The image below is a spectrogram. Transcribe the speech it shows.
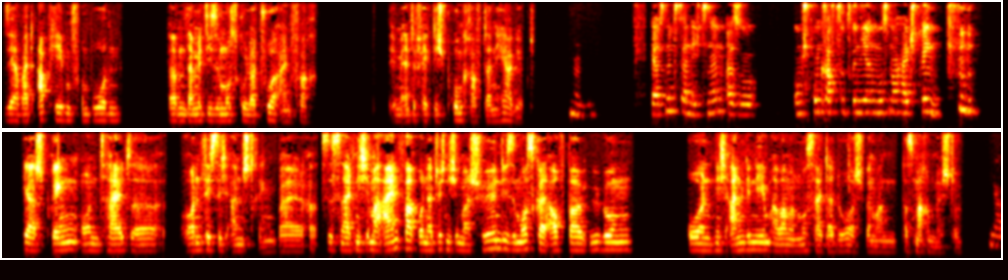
sehr weit abheben vom Boden ähm, damit diese Muskulatur einfach im Endeffekt die Sprungkraft dann hergibt. Hm. Ja, es nützt ja nichts, ne? Also um Sprungkraft zu trainieren, muss man halt springen. ja, springen und halt äh, ordentlich sich anstrengen, weil äh, es ist halt nicht immer einfach und natürlich nicht immer schön, diese Muskelaufbauübungen und nicht angenehm, aber man muss halt da durch, wenn man das machen möchte. Ja.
